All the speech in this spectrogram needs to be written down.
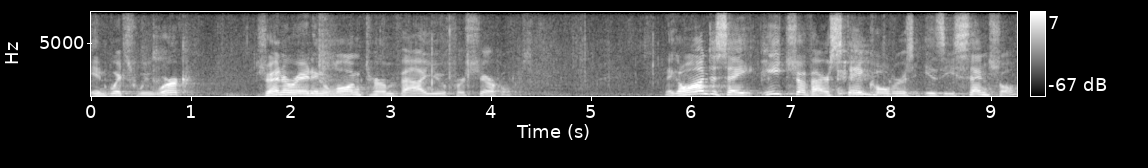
in which we work, generating long-term value for shareholders. They go on to say each of our stakeholders is essential.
